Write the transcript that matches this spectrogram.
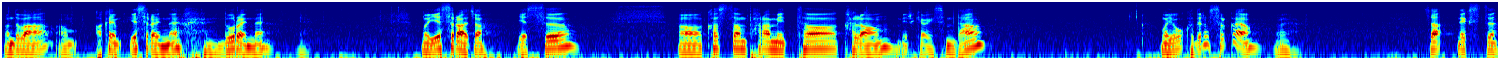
underbar 어, 아까 yes라 했나요 no라 했나요 뭐 yes라 하죠. yes 어, custom parameter column 이렇게 하겠습니다. 뭐 요거 그대로 쓸까요? 네. 자 next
